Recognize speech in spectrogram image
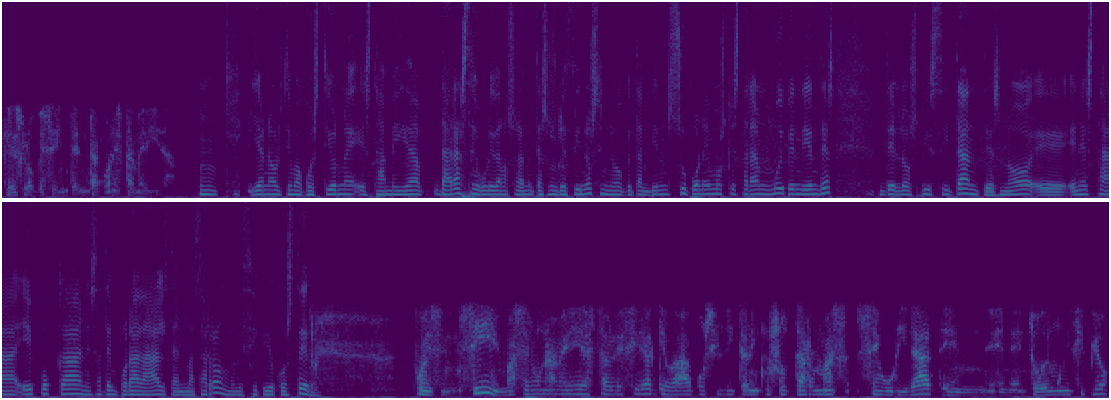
que es lo que se intenta con esta medida. Y ya una última cuestión, esta medida dará seguridad no solamente a sus vecinos, sino que también suponemos que estarán muy pendientes de los visitantes ¿no? Eh, en esta época, en esta temporada alta en Mazarrón, municipio costero. Pues sí, va a ser una medida establecida que va a posibilitar incluso dar más seguridad en, todo el municipio,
